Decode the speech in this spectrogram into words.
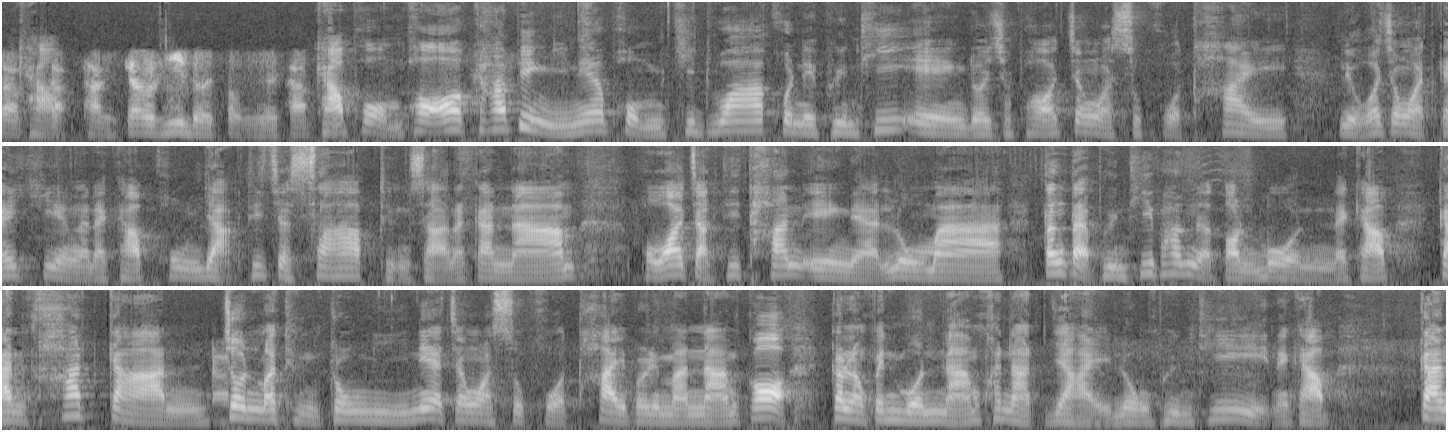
กับครับ กับทางเจ้าหน้าที่โดยตรงเลยครับ ครับผมพอครับอย่างนี้เนี่ยผมคิดว่าคนในพื้นที่เอง โดยเฉพาะจังหวัดสุโขทัยหรือว่าจังหวัดใกล้เคียงอะนะครับ คงอยากที่จะทราบถึงสถานการณ์น้ำเพราะว่าจากที่ท่านเองเนี่ยลงมาตั้งแต่พื้นที่ภาคเหนือตอนบนนะครับ การคาดการณ์ครับจนมาถึงตรงนี้เนี่ยจังหวัดสุโขทัยปริมาณน้ำก็กำลังเป็นมวลน้ำขนาดใหญ่ลงพื้นที่นะครับ การ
